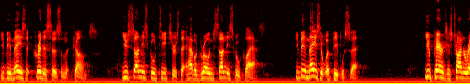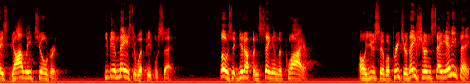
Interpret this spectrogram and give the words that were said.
You'd be amazed at criticism that comes. You Sunday school teachers that have a growing Sunday school class, you'd be amazed at what people say. You parents that's trying to raise godly children, you'd be amazed at what people say. Those that get up and sing in the choir. Oh, you say, well, preacher, they shouldn't say anything.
